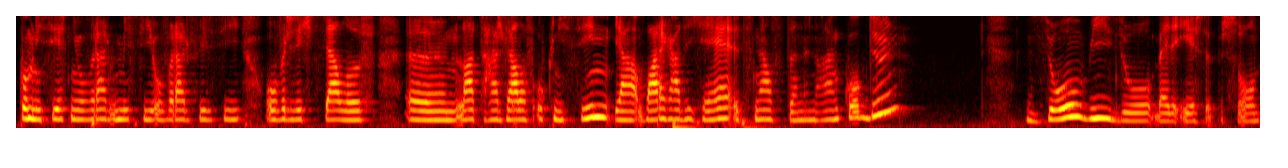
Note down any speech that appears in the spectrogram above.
communiceert niet over haar missie, over haar visie, over zichzelf. Um, laat haarzelf ook niet zien. Ja, waar ga jij het snelste een aankoop doen? Sowieso bij de eerste persoon.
